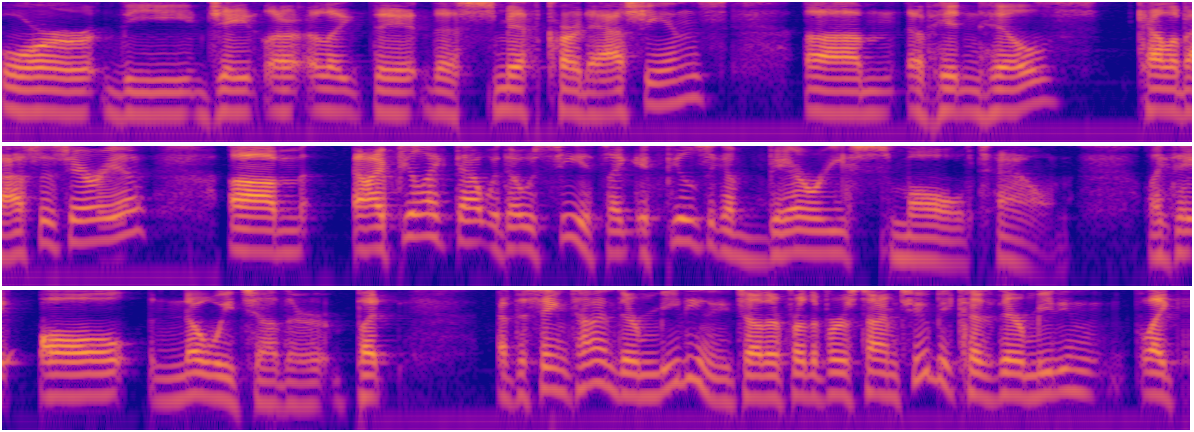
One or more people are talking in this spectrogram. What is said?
or the J, uh, like the, the Smith Kardashians um, of Hidden Hills Calabasas area. Um, and I feel like that with OC, it's like it feels like a very small town. Like they all know each other, but at the same time, they're meeting each other for the first time too, because they're meeting like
